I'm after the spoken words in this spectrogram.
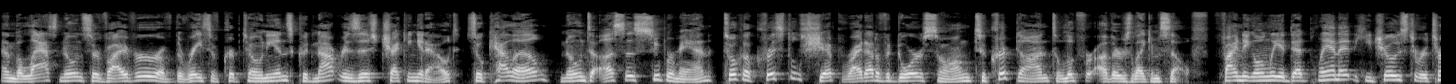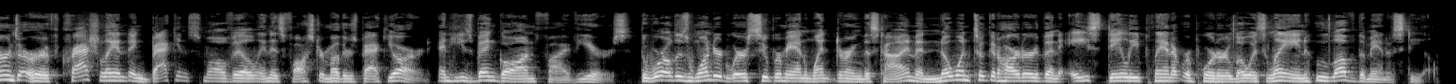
and the last known survivor of the race of Kryptonians could not resist checking it out, so Kal-El, known to us as Superman, took a crystal ship right out of a Doors song to Krypton to look for others like himself. Finding only a dead planet, he chose to return to Earth, crash landing back in Smallville in his foster mother's backyard, and he's been gone five years. The world has wondered where Superman went during this time, and no one took it harder than ace Daily Planet reporter Lois Lane, who loved the Man of Steel.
